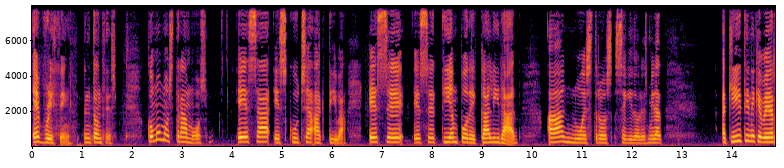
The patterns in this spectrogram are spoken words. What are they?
everything. Entonces, ¿cómo mostramos esa escucha activa, ese, ese tiempo de calidad a nuestros seguidores? Mirad, Aquí tiene que ver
